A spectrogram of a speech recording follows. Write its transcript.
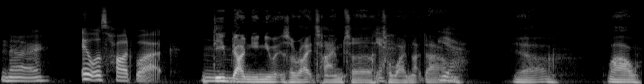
no. It was hard work. Mm. Deep down, you knew it was the right time to, Yeah. to wind that down. Yeah. Yeah. Wow.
